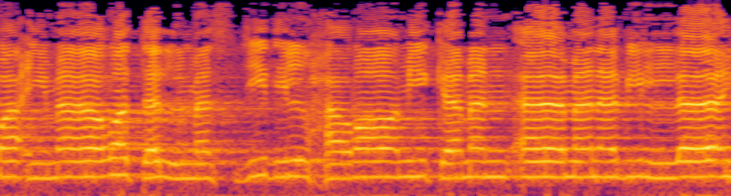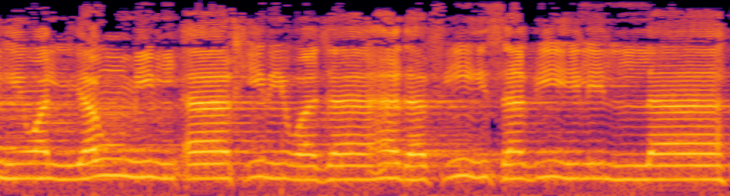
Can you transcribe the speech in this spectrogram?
وعمارة المسجد الحرام كمن آمن بالله واليوم الآخر وجاهد في سبيل الله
